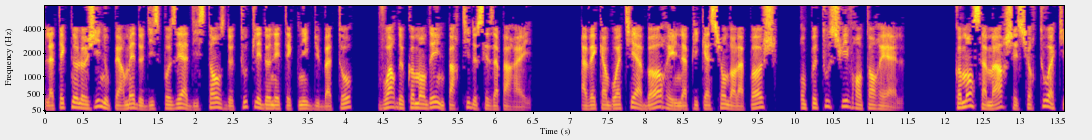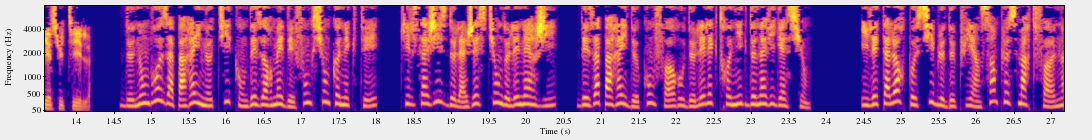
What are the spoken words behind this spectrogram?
La technologie nous permet de disposer à distance de toutes les données techniques du bateau, voire de commander une partie de ses appareils. Avec un boîtier à bord et une application dans la poche, on peut tout suivre en temps réel. Comment ça marche et surtout à qui est-ce utile? De nombreux appareils nautiques ont désormais des fonctions connectées, qu'il s'agisse de la gestion de l'énergie, des appareils de confort ou de l'électronique de navigation. Il est alors possible depuis un simple smartphone,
